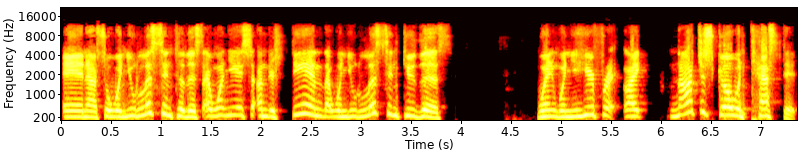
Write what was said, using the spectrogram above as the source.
And uh, so when you listen to this, I want you guys to understand that when you listen to this, when when you hear for like not just go and test it,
